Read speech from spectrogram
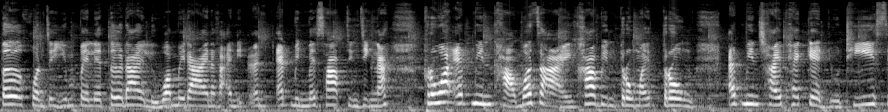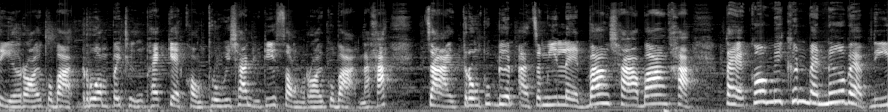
เตอร์ควรจะยืมเปเลเตอร์ได้หรือว่าไม่ได้นะคะอันนี้แอดมินไม่ทราบจริงๆนะ เพราะว่าแอดมินถามว่าจ่ายค่าบินตรงไหมตรงแอดมินใช้แพ็กเกจอยู่ที่ 400 กว่าบาท รวมไปถึงแพ็กเกจของ True Vision อยู่ที่ 200 กว่าบาทนะคะ จ่ายตรงทุกเดือนอาจจะมีเลทบ้างช้าบ้างค่ะ แต่ก็ไม่ขึ้นแบนเนอร์แบบนี้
